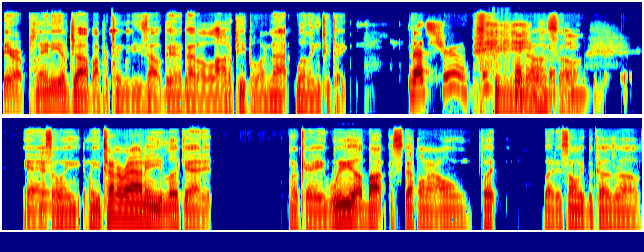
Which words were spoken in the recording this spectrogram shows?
there are plenty of job opportunities out there that a lot of people are not willing to take. That's true. you know, so yeah. So when you, when you turn around and you look at it, okay, we are about to step on our own foot, but it's only because of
